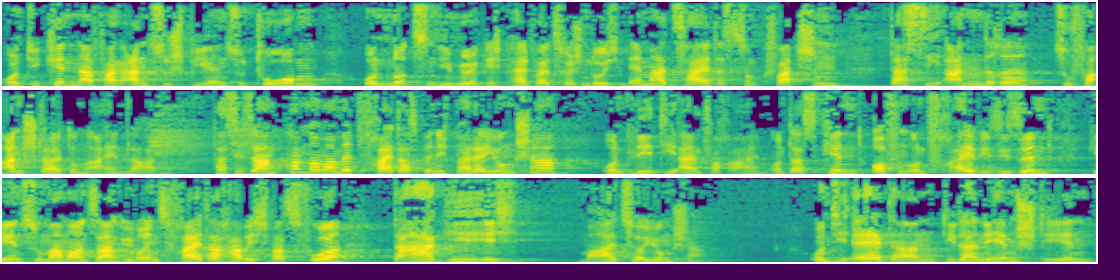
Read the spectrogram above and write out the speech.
und die Kinder fangen an zu spielen, zu toben und nutzen die Möglichkeit, weil zwischendurch immer Zeit ist zum Quatschen, dass sie andere zu Veranstaltungen einladen. Dass sie sagen, komm doch mal mit, freitags bin ich bei der Jungschar und lädt die einfach ein. Und das Kind, offen und frei wie sie sind, gehen zu Mama und sagen, übrigens, Freitag habe ich was vor, da gehe ich mal zur Jungschar. Und die Eltern, die daneben stehen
